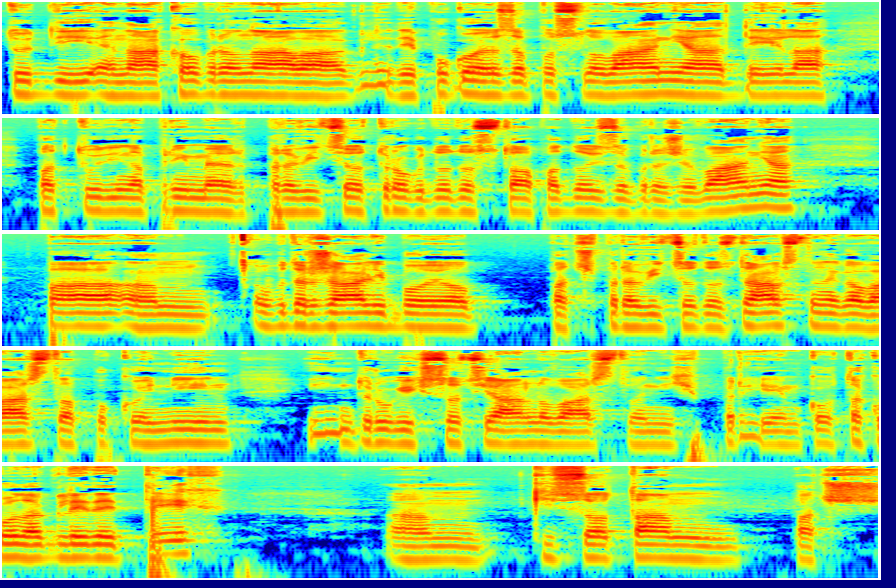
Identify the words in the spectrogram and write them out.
tudi enaka obravnava glede pogojev zaposlovanja, dela, pa tudi naprimer pravice otrok do dostopa do izobraževanja, pa um, obdržali bojo pač pravico do zdravstvenega varstva, pokojnin in drugih socialno-varstvenih prejemkov. Tako da glede teh, um, ki so tam, pač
